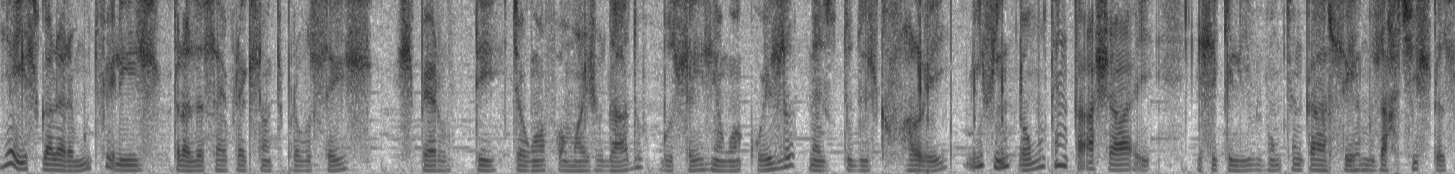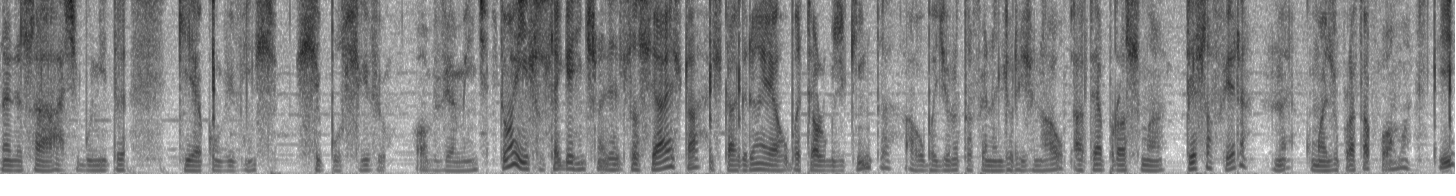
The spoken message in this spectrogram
E é isso, galera. Muito feliz trazer essa reflexão aqui para vocês. Espero ter de alguma forma ajudado vocês em alguma coisa, né, de tudo isso que eu falei. Enfim, vamos tentar achar esse equilíbrio, vamos tentar sermos artistas, né, dessa arte bonita que é a convivência, se possível obviamente. Então é isso, segue a gente nas redes sociais, tá? Instagram é arroba teólogo de quinta, arroba Jonathan Fernandes Original. Até a próxima terça-feira, né, com mais uma plataforma e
